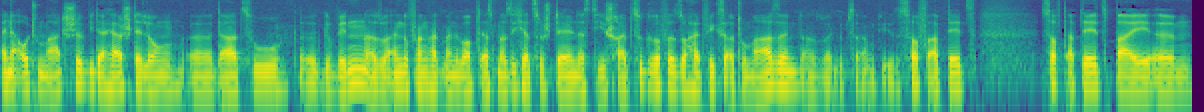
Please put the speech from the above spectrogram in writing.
eine automatische Wiederherstellung äh, da zu äh, gewinnen. Also angefangen hat man überhaupt erstmal sicherzustellen, dass die Schreibzugriffe so halbwegs atomar sind. Also da gibt es irgendwie Soft-Updates. Soft-Updates bei ähm,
